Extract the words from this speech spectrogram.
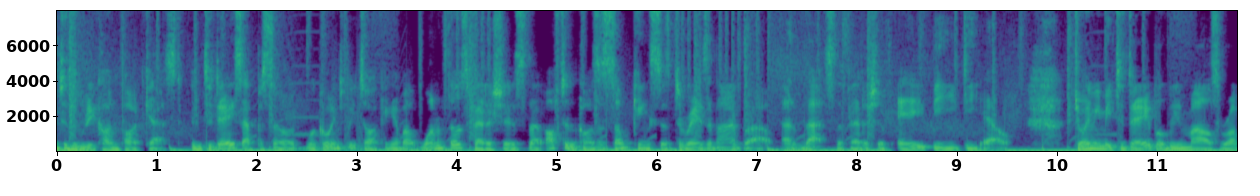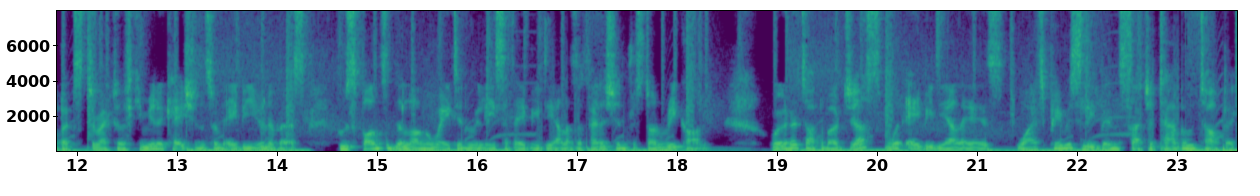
to the Recon Podcast. In today's episode, we're going to be talking about one of those fetishes that often causes some Kinksters to raise an eyebrow, and that's the fetish of ABDL. Joining me today will be Miles Roberts, Director of Communications from AB Universe, who sponsored the long awaited release of ABDL as a fetish interest on Recon. We're going to talk about just what ABDL is, why it's previously been such a taboo topic,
